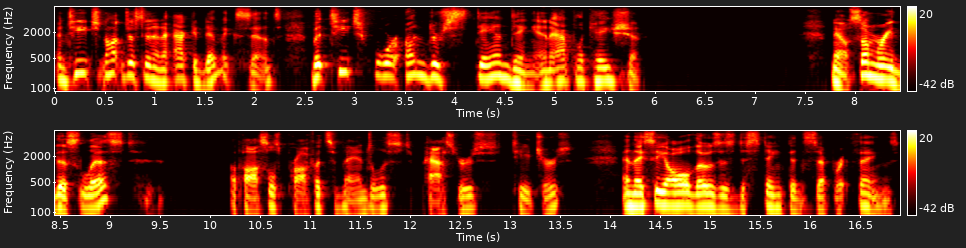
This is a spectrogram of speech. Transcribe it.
and teach not just in an academic sense, but teach for understanding and application. Now, some read this list apostles, prophets, evangelists, pastors, teachers, and they see all those as distinct and separate things.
